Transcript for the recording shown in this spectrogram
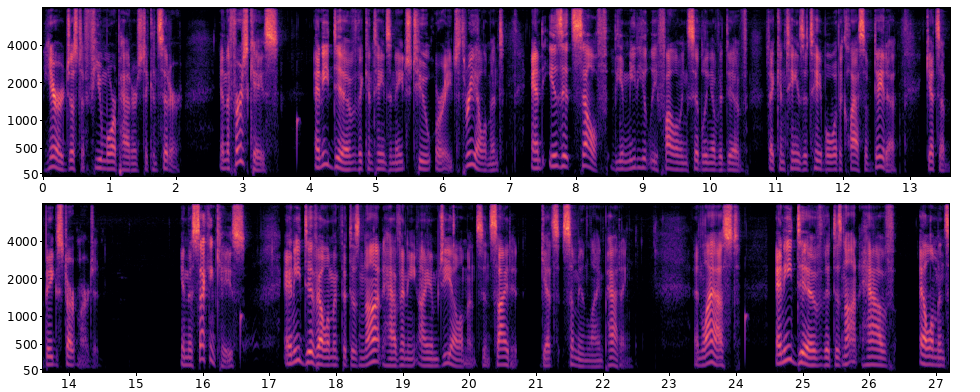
Here are just a few more patterns to consider. In the first case, any div that contains an H2 or H3 element and is itself the immediately following sibling of a div that contains a table with a class of data gets a big start margin. In the second case, any div element that does not have any IMG elements inside it gets some inline padding. And last, any div that does not have elements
